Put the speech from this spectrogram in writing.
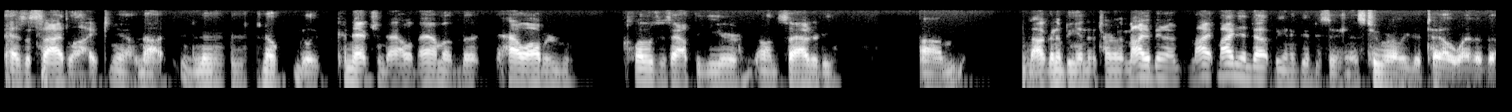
as a sidelight, you know, not there's no really connection to Alabama, but how Auburn closes out the year on Saturday. Um, not going to be in the tournament. Might have been a might might end up being a good decision. It's too early to tell whether the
